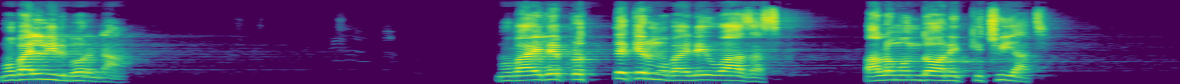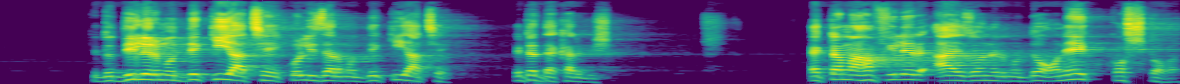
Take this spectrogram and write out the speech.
মোবাইল নির্ভর না। মোবাইলে প্রত্যেকের মোবাইলে ওয়াজ আছে, ভালো মন্দ অনেক কিছুই আছে। কিন্তু দিলের মধ্যে কি আছে, কলিজার মধ্যে কি আছে, এটা দেখার বিষয়। একটা মাহফিলের আয়োজনের মধ্যে অনেক কষ্ট হয়।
